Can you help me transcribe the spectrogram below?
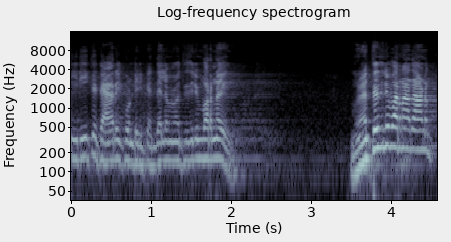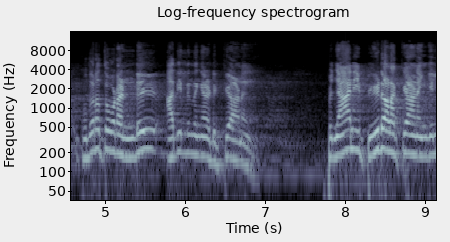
തിരിക്ക് കയറിക്കൊണ്ടിരിക്കുക. എന്തെല്ലാം മേത്തതിലും പറഞ്ഞത്? മുഴത്തതിൽ പറഞ്ഞ അതാണ് കുതിരത്തോടെ ഉണ്ട് അതിൽ നിന്ന് ഇങ്ങനെ എടുക്കുകയാണ്. ഇപ്പൊ ഞാൻ ഈ പീടളക്കുകയാണെങ്കിൽ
